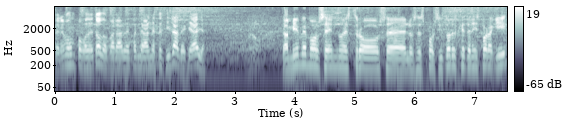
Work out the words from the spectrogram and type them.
tenemos un poco de todo para depender de las necesidades que haya. también vemos en nuestros eh, los expositores que tenéis por aquí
